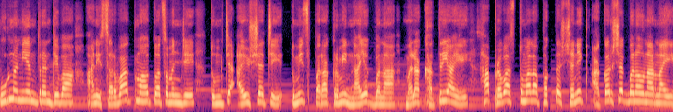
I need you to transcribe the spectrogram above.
पूर्ण नियंत्रण ठेवा आणि सर्वात महत्त्वाचं म्हणजे तुमच्या आयुष्याचे तुम्हीच पराक्रमी नायक बना. मला खात्री आहे हा प्रवास तुम्हाला फक्त क्षणिक आकर्षक बनवणार नाही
